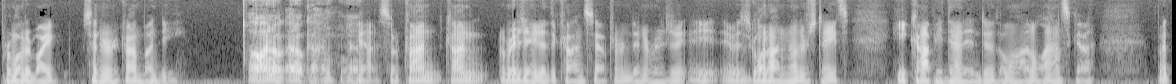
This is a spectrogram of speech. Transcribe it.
promoted by Senator Con Bunde. Oh, I know, I know, Con. Yeah. Yeah, so Con Con originated the concept, or didn't originate. It it was going on in other states. He copied that into the law in Alaska, but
